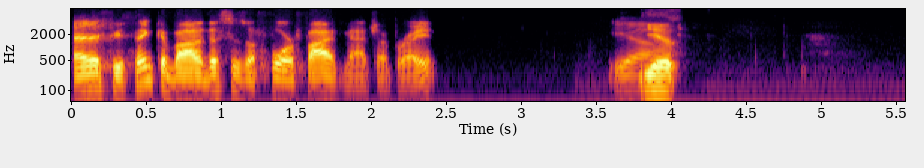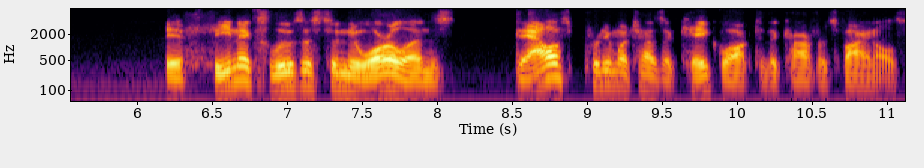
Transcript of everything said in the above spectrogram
And if you think about it, this is a four-five matchup, right? Yeah. Yep. If Phoenix loses to New Orleans, Dallas pretty much has a cakewalk to the conference finals.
